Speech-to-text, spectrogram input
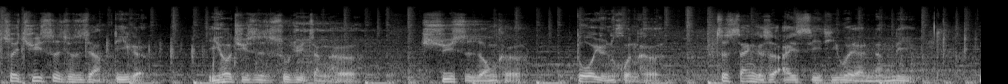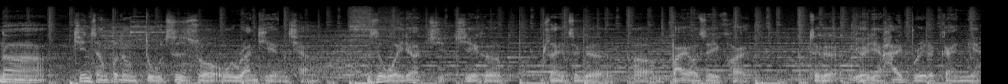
所以趋势就是这样，第一个，以后趋势数据整合、虚实融合。多云混合，这三个是 ICT 未来能力。那金城不能独自说，我软体很强，可是我一定要结结合在这个呃 bio 这一块，这个有一点 hybrid 的概念。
